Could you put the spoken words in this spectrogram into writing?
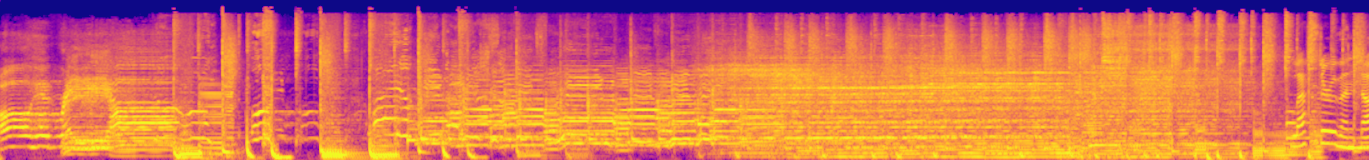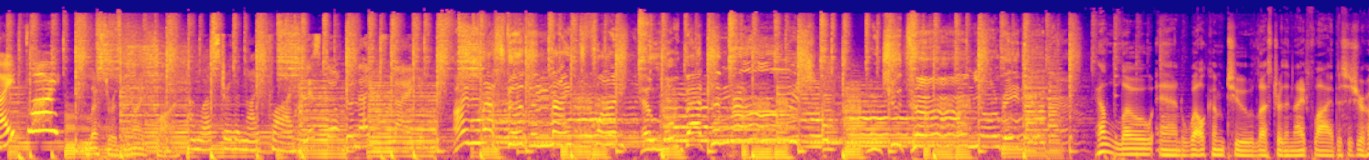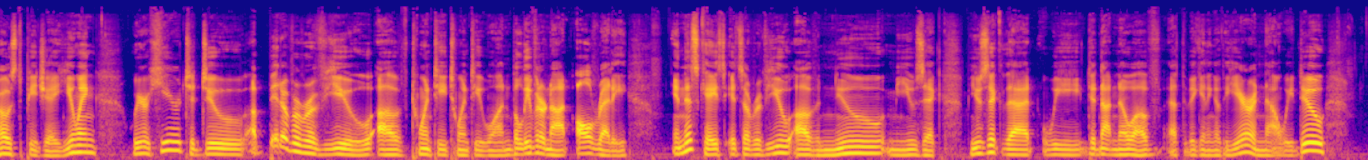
All Hit Radio. Nightfly? Lester the Nightfly. I'm Lester the Nightfly. Lester de Nightfly. I'm Lester the Nightfly. Hello, Baton Rouge. Won't you turn your radio down? Hello and welcome to Lester the Nightfly. This is your host, PJ Ewing. We're here to do a bit of a review of 2021, believe it or not, already. In this case, it's a review of new music, music that we did not know of at the beginning of the year, and now we do.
